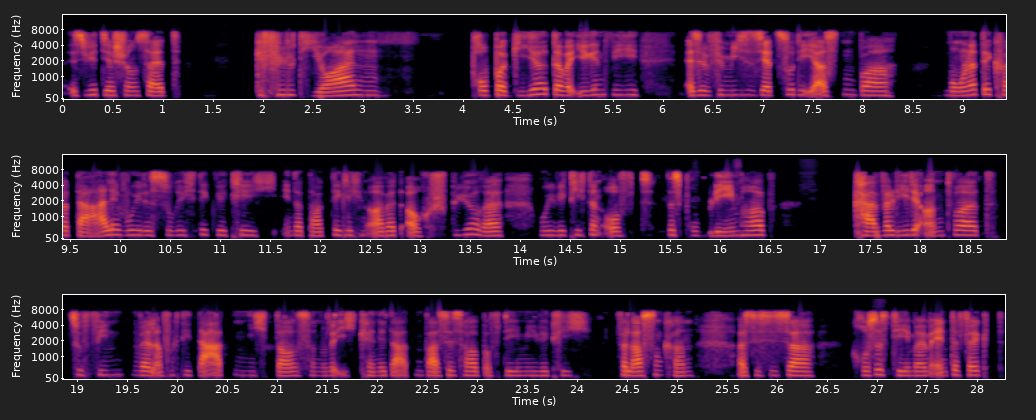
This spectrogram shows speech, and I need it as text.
es wird ja schon seit gefühlt Jahren propagiert, aber irgendwie, also für mich ist es jetzt so die ersten paar Monate, Quartale, wo ich das so richtig wirklich in der tagtäglichen Arbeit auch spüre, wo ich wirklich dann oft das Problem habe, keine valide Antwort zu finden, weil einfach die Daten nicht da sind oder ich keine Datenbasis habe, auf die ich wirklich verlassen kann. Also es ist ein großes Thema. Im Endeffekt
